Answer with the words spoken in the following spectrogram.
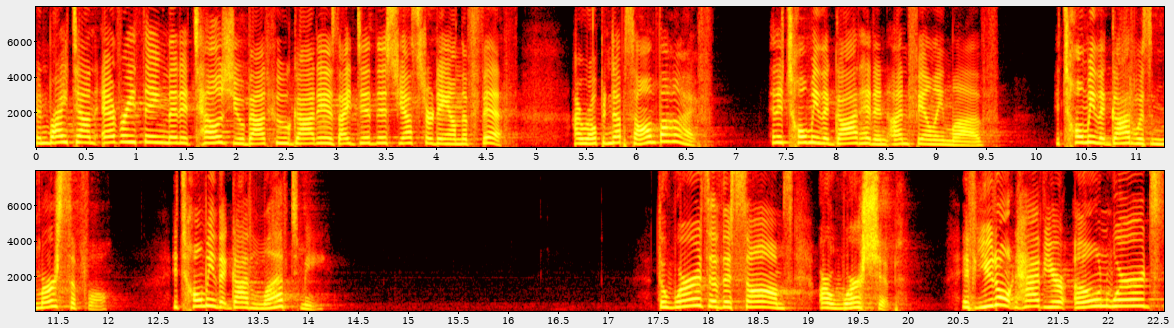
and write down everything that it tells you about who God is. I did this yesterday on the 5th. I opened up Psalm 5. And it told me that God had an unfailing love. It told me that God was merciful. It told me that God loved me. The words of the Psalms are worship. If you don't have your own words,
